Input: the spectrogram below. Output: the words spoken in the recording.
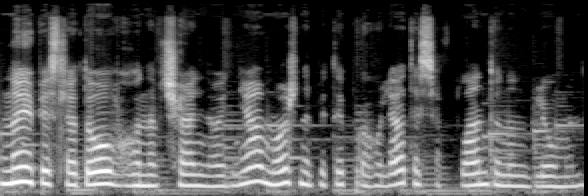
Ну і після довгого навчального дня можна піти прогулятися в Плантонен-Блюмен.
